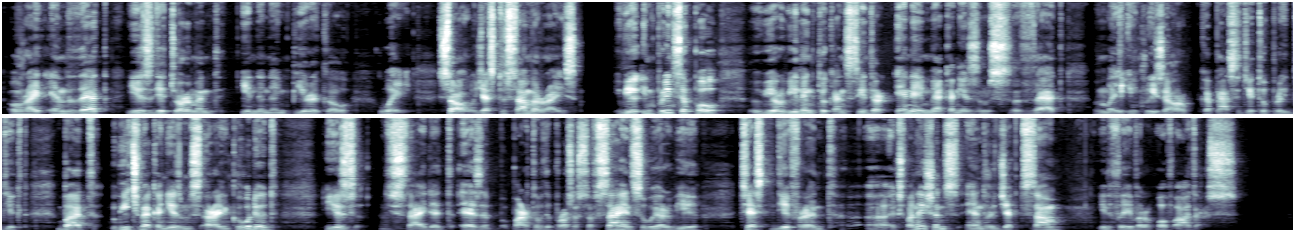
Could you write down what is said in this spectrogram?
all right, and that is determined in an empirical way. So, just to summarize, we, in principle, we are willing to consider any mechanisms that may increase our capacity to predict. But which mechanisms are included is decided as a part of the process of science where we test different uh, explanations and reject some in favor of others.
